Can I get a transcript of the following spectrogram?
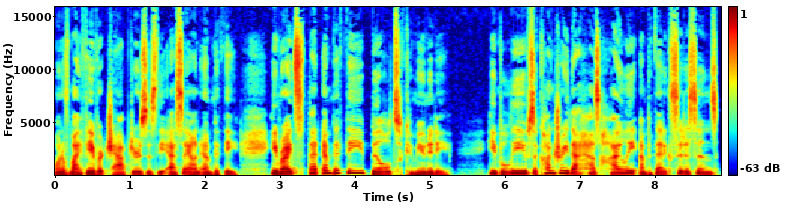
One of my favorite chapters is the essay on empathy. He writes that empathy builds community. He believes a country that has highly empathetic citizens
